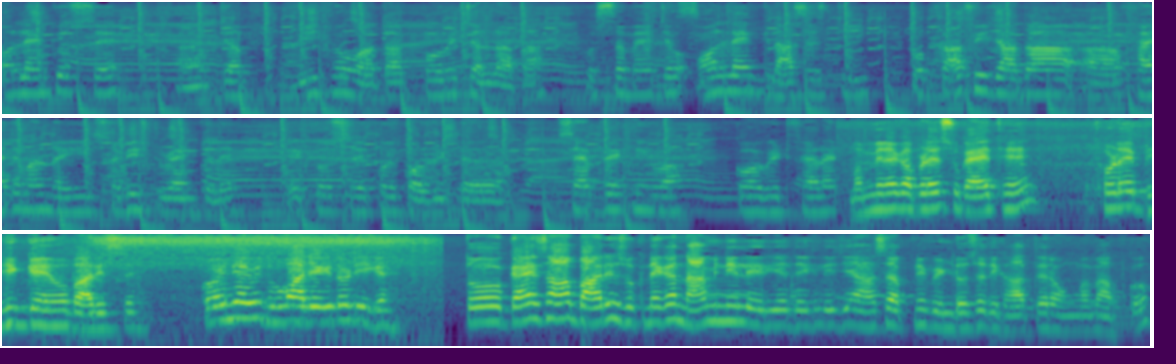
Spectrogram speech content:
ऑनलाइन के उससे जब बीच में हुआ था, कोविड चल रहा था। उस समय जब ऑनलाइन क्लासेस थी, वो काफ़ी ज़्यादा फ़ायदेमंद रही सभी स्टूडेंट के लिए। एक तो उससे कोई कोविड सेपरेट नहीं हुआ। कोविड फैला। मम्मी ने कपड़े सुखाए थे, थोड़े भीग गए वो बारिश से। कोई नहीं, अभी धूप आ जाएगी तो ठीक है। तो गए साहब बारिश रुकने का नाम ही नहीं ले रही है। देख लीजिए, यहाँ से अपनी विंडो से दिखाते रहूँगा मैं आपको।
